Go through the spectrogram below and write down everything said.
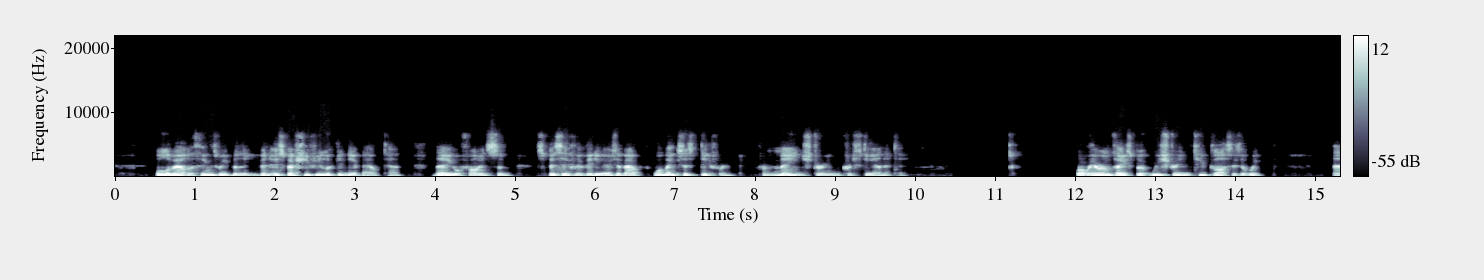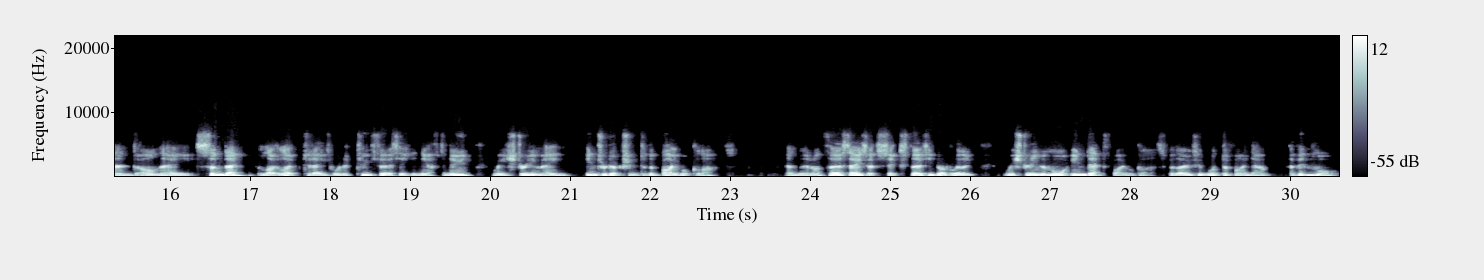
all about the things we believe. And especially if you look in the About tab, there you'll find some specific videos about what makes us different from mainstream Christianity. Well, here on Facebook, we stream two classes a week and on a Sunday, like like today's one at 2.30 in the afternoon, we stream an introduction to the Bible class. And then on Thursdays at 6.30, God willing, we stream a more in-depth Bible class for those who want to find out a bit more.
